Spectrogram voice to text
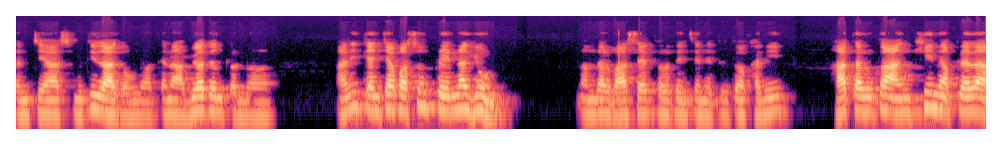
त्यांच्या स्मृती जागवणं त्यांना अभिवादन करणं आणि त्यांच्यापासून प्रेरणा घेऊन आमदार बाळासाहेब थोरात यांच्या नेतृत्वाखाली हा तालुका आणखीन आपल्याला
